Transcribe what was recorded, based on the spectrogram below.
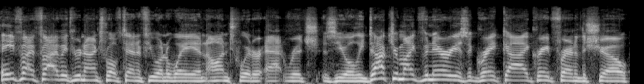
855-839-1210 if you want to weigh in on Twitter at Rich Zeoli. Dr. Mike Veneri is a great guy, great friend of the show.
